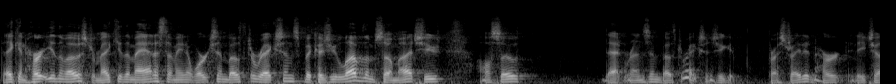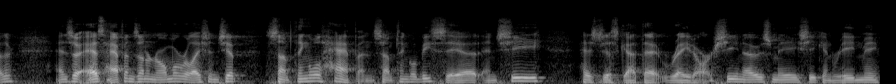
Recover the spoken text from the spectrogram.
they can hurt you the most or make you the maddest. I mean, it works in both directions because you love them so much. You also, that runs in both directions. You get frustrated and hurt at each other. And so, as happens in a normal relationship, something will happen, something will be said, and she has just got that radar. She knows me, she can read me,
